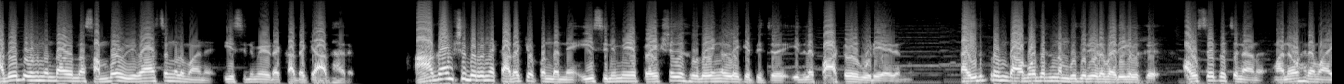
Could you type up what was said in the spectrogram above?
അതേ തുടർന്നുണ്ടാകുന്ന സംഭവ വികാസങ്ങളുമാണ് ഈ സിനിമയുടെ കഥയ്ക്ക് ആധാരം. ആകാംക്ഷ നിറഞ്ഞ കഥയ്ക്കൊപ്പം തന്നെ ഈ സിനിമയെ പ്രേക്ഷക ഹൃദയങ്ങളിലേക്ക് എത്തിച്ചത് ഇതിലെ പാട്ടുകൾ കൂടിയായിരുന്നു. കൈതപ്പുറം ദാമോദരൻ നമ്പൂതിരിയുടെ വരികൾക്ക് ഔസേപ്പച്ചനാണ് മനോഹരമായ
